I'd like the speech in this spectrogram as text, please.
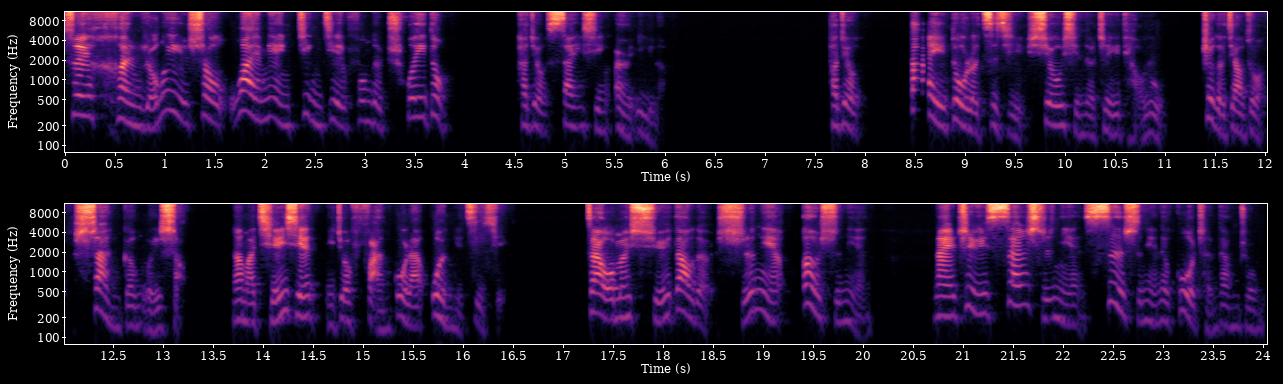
所以很容易受外面境界风的吹动，他就三心二意了，他就。怠惰了自己修行的这一条路，这个叫做善根为少。那么前贤，你就反过来问你自己，在我们学到的十年、二十年，乃至于三十年、四十年的过程当中，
